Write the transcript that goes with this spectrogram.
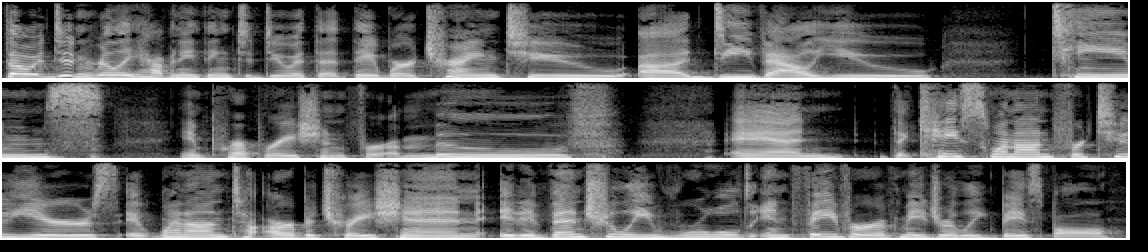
Though it didn't really have anything to do with it. They were trying to uh, devalue teams in preparation for a move and the case went on for two years. It went on to arbitration. It eventually ruled in favor of Major League Baseball.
